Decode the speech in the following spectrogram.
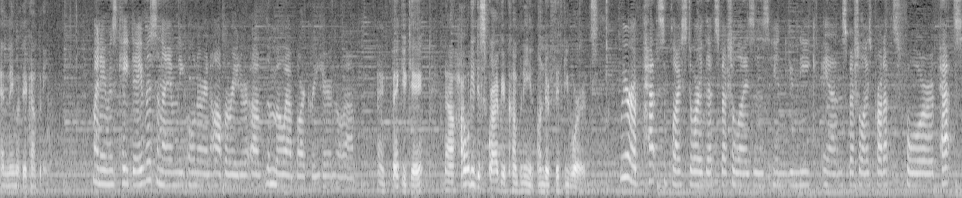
and the name of their company. My name is Kate Davis and I am the owner and operator of the Moab Barkery here in Moab. Hey, thank you, Kate. Now, how would you describe your company in under 50 words? We are a pet supply store that specializes in unique and specialized products for pets,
